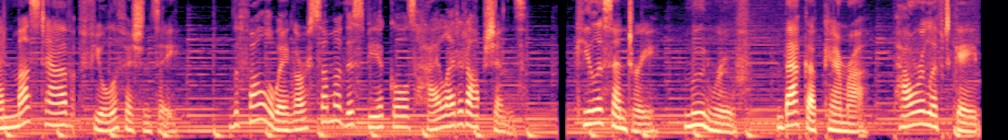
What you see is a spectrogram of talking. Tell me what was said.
and must-have fuel efficiency. The following are some of this vehicle's highlighted options. Keyless entry, moonroof, backup camera, power liftgate,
